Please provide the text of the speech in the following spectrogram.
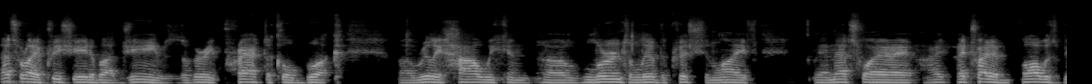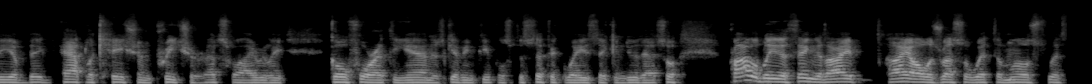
that's what I appreciate about James. It's a very practical book, uh, really how we can uh, learn to live the Christian life. And that's why I, I, I try to always be a big application preacher. That's why I really go for at the end is giving people specific ways they can do that. So probably the thing that I I always wrestle with the most with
